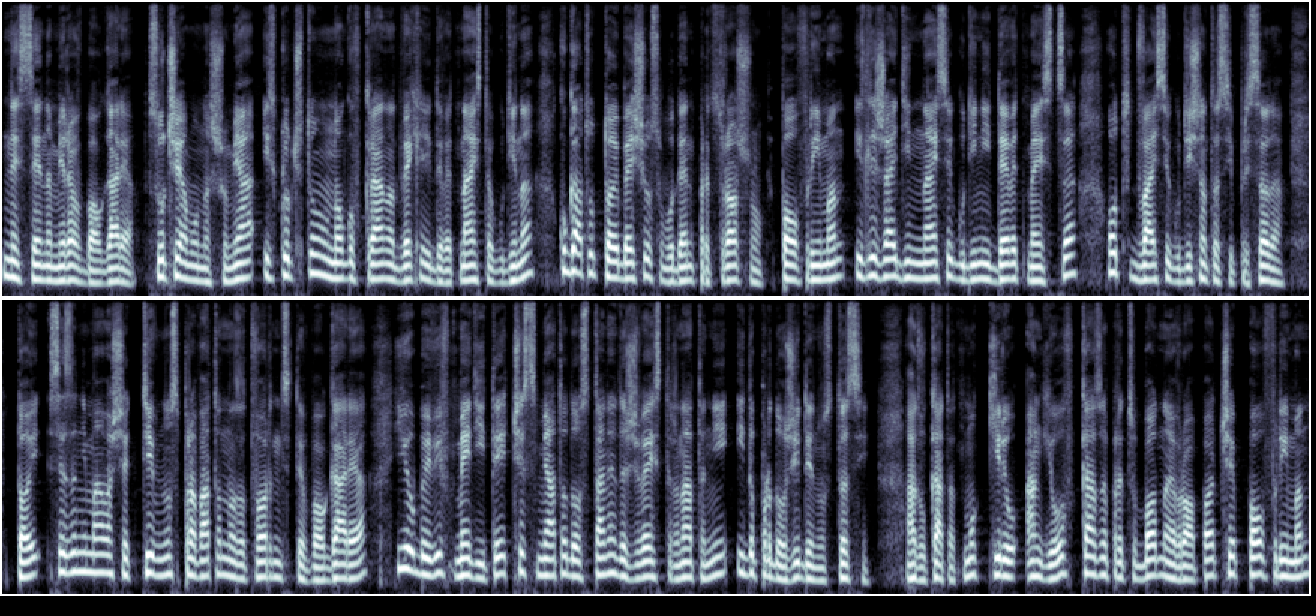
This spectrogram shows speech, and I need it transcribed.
не се намира в България. Случая му нашумя изключително много в края на 2019 година, когато той беше освободен предсрочно. Пол Фриман излежа 11 години и 9 месеца от 20 годишната си присъда. Той се занимаваше активно с правата на затворниците в България и обяви в медиите, че смята да остане да живее страната ни и да продължи дейността си. Адвокатът му, Кирил Ангелов, каза пред Свободна Европа, че Пол Фриман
